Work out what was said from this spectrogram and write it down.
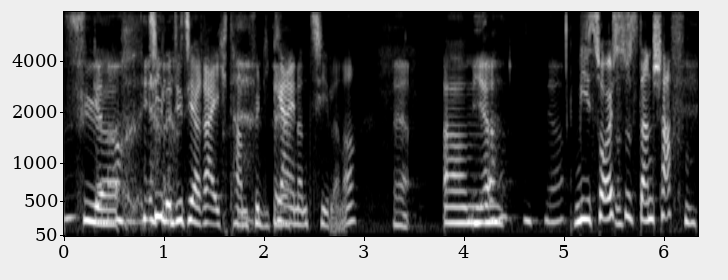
für Genau, Ziele, ja. die sie erreicht haben, für die kleinen Ziele. Ne? Ja, Ähm, ja, ja. Wie sollst du es dann schaffen?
